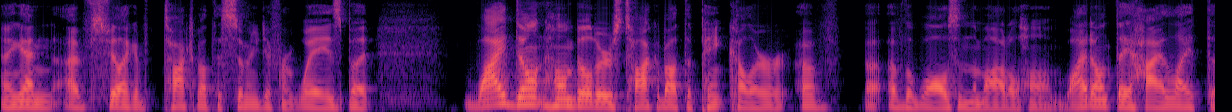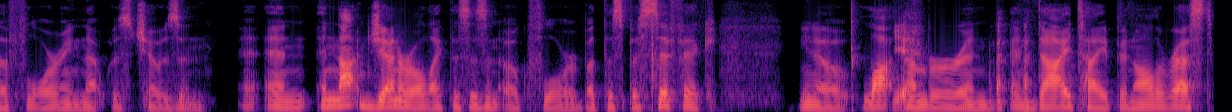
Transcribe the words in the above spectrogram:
Again, I feel like I've talked about this so many different ways, but why don't home builders talk about the paint color of uh, of the walls in the model home? Why don't they highlight the flooring that was chosen? And and not general like this is an oak floor, but the specific, you know, lot Yeah. number and and die type and all the rest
